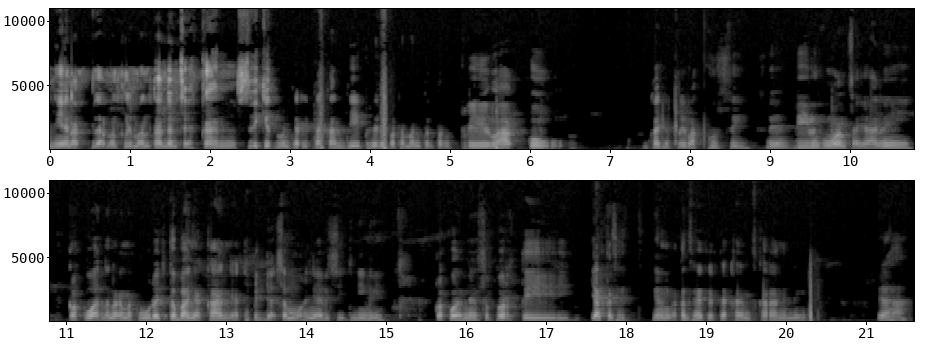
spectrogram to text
ini anak zaman Kalimantan dan saya akan sedikit menceritakan di episode pertama tentang perilaku. Bukannya perilaku sih ini di lingkungan saya ini kelakuan anak-anak muda kebanyakan ya tapi tidak semuanya di sini ini kelakuannya seperti yang akan saya yang akan saya ceritakan sekarang ini. Ya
